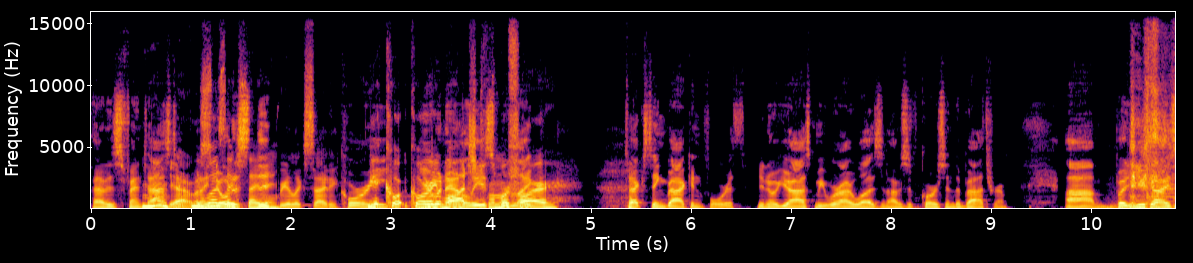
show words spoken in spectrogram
That is fantastic. Yeah, it but was I noticed exciting. that Real exciting. Corey, Yeah, Cor- Corey you and watched Annalise from were afar. like texting back and forth. You know, you asked me where I was, and I was, of course, in the bathroom. Um, but you guys,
